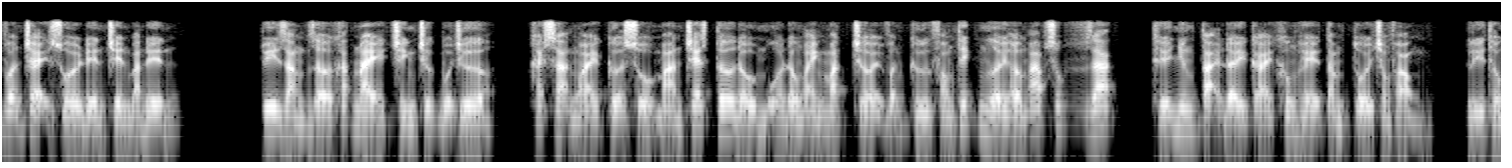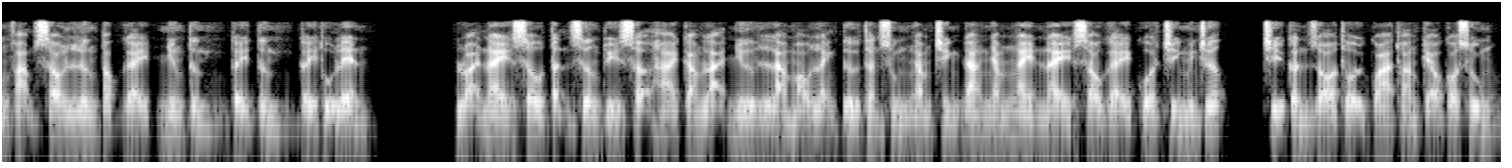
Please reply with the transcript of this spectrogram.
vẫn chạy xuôi đến trên bàn đến. Tuy rằng giờ khắc này chính trực buổi trưa, khách sạn ngoài cửa sổ manchester đầu mùa đông ánh mặt trời vẫn cứ phóng thích người ấm áp xúc giác, thế nhưng tại đây cái không hề tăm tối trong phòng, lý thống phạm sau lưng tóc gáy nhưng từng cây từng cây thụ lên loại này sâu tận xương tủy sợ hai cảm lại như là máu lạnh từ thần súng ngắm chính đang nhắm ngay này sau gáy của chính mình trước, chỉ cần gió thổi qua thoáng kéo cò súng,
